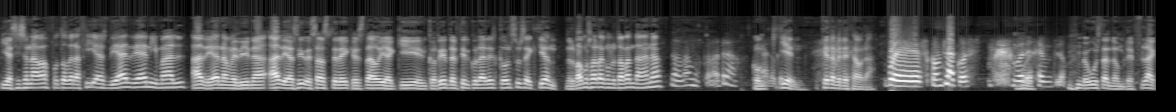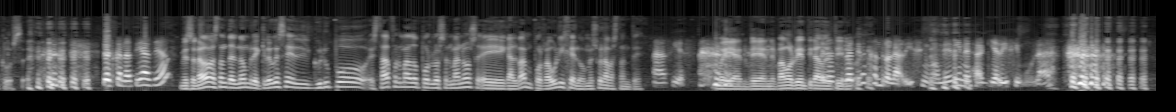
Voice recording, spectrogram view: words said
Y así sonaba fotografías de A de Animal, A de Ana Medina, A de Así Desastre, que está hoy aquí en Corrientes Circulares con su sección. ¿Nos vamos ahora con otra banda, Ana? Nos vamos con otra. ¿Con Claro quién? ¿Qué te apetece ahora? Pues con flacos, por Bueno, ejemplo. Me gusta el nombre, Flacos. ¿Los conocías ya? Me sonaba bastante el nombre. Creo que es el grupo. Estaba formado por los hermanos eh, Galván, por Raúl y Gelo. Me suena bastante. Así es. Muy bien, bien. Vamos bien tirado Pero el si tiro. lo tienes controladísimo, me vienes aquí a disimular.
